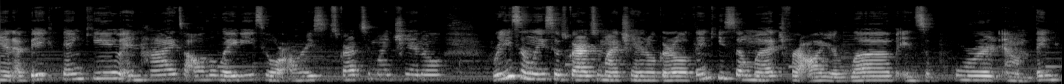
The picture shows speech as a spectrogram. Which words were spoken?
And a big thank you and hi to all the ladies who are already subscribed to my channel recently subscribed to my channel girl. Thank you so much for all your love and support. Um, thank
